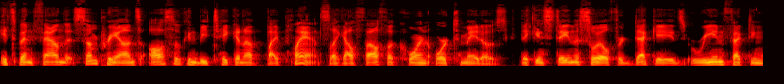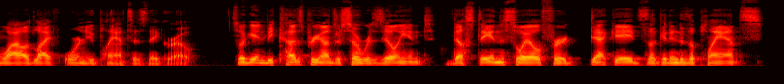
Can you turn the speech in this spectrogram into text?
It's been found that some prions also can be taken up by plants like alfalfa, corn, or tomatoes. They can stay in the soil for decades, reinfecting wildlife or new plants as they grow. So again, because prions are so resilient, they'll stay in the soil for decades, they'll get into the plants,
